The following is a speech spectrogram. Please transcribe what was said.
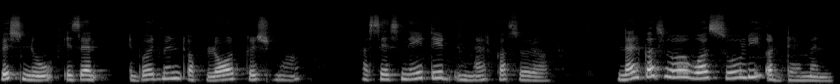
Vishnu is an embodiment of Lord Krishna assassinated Narkasura. Narkasura was solely a demon.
